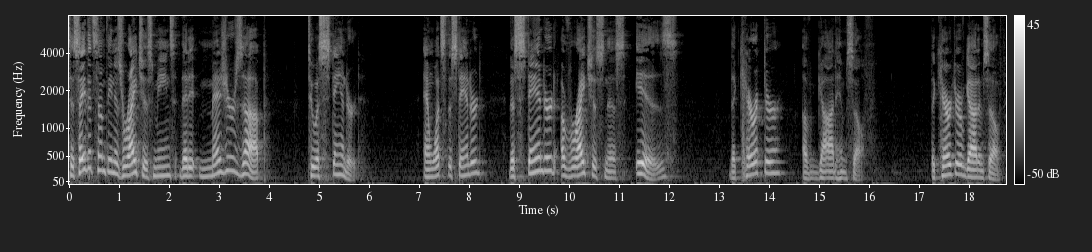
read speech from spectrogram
to say that something is righteous means that it measures up to a standard. And what's the standard? The standard of righteousness is the character of God Himself. The character of God Himself.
